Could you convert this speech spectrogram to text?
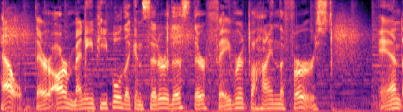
Hell, there are many people that consider this their favorite behind the first. And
